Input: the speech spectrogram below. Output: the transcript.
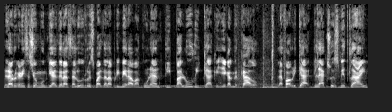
La Organización Mundial de la Salud respalda la primera vacuna antipalúdica que llega al mercado, la fábrica GlaxoSmithKline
